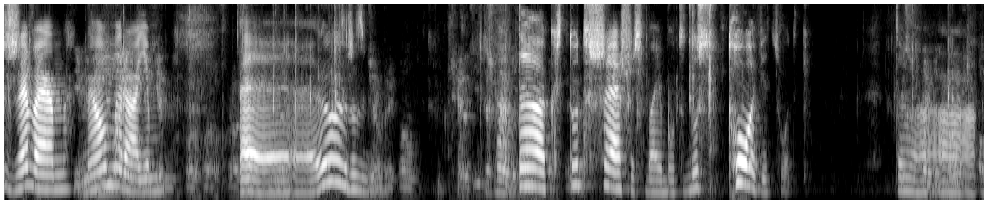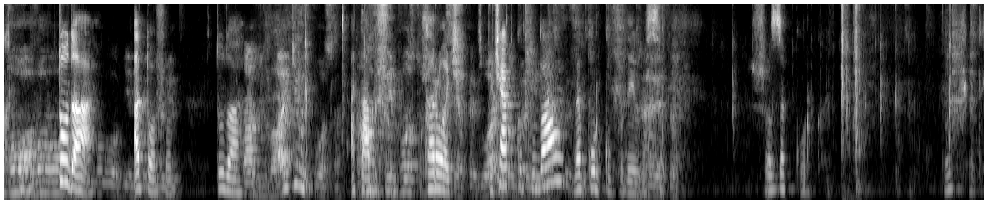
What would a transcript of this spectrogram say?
живем, не о, Е, ну, зрозуміло. має бути Так, тут ще щось має бути. Ну, 100%. Ось тут має Так. Туди. він, А то що? Туди. А, два якихось боса? А там що? Коротше, спочатку туди, на курку подивимося. Що за курка? Ну що ти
